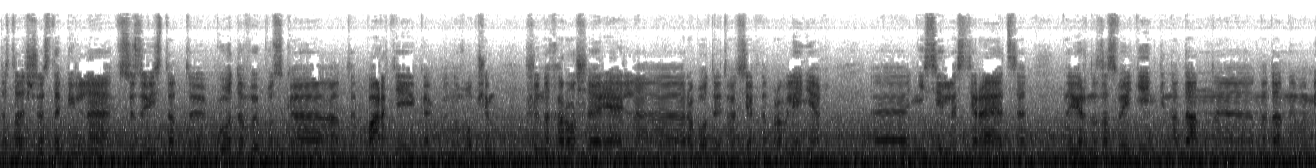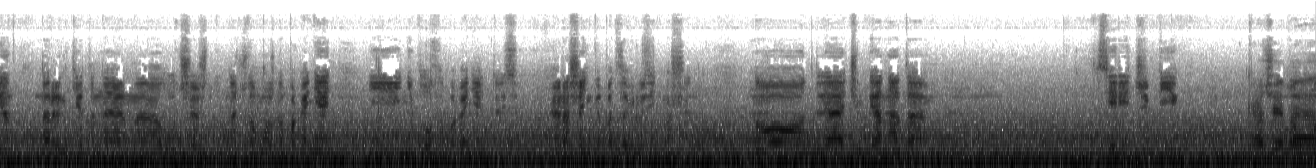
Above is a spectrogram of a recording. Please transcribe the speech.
достаточно стабильная, все зависит от года выпуска, от партии, как бы, ну, в общем, шина хорошая реально, работает во всех направлениях, не сильно стирается. Наверное, за свои деньги на данный, на данный момент на рынке это, наверное, лучшее, на что можно погонять и неплохо погонять, то есть хорошенько подзагрузить машину. Но для чемпионата серии GP Короче, это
